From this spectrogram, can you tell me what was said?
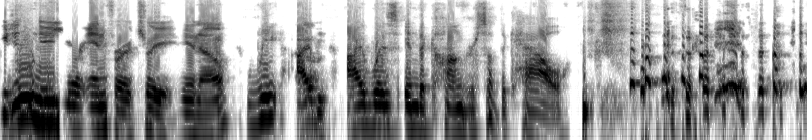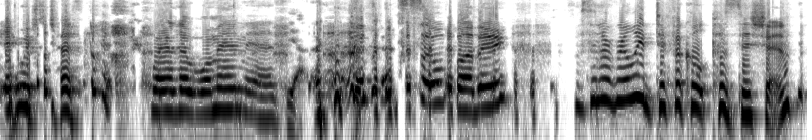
you just knew you were in for a treat, you know? we I I was in the Congress of the Cow. It was just where the woman is. Yeah. It's so funny. I was in a really difficult position.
